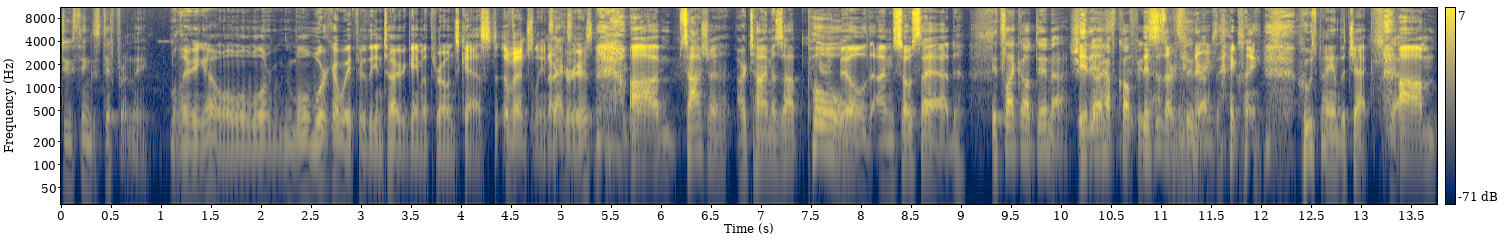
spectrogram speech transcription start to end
do things differently. Well, there you go. We'll, we'll, we'll work our way through the entire Game of Thrones cast eventually in Exactly. our careers. Um, Sacha, our time is up. Paul. Build. I'm so sad. It's like our dinner. Should It we go is. have coffee? This now? is our Let's dinner, exactly. Who's paying the check? Yeah. Um,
